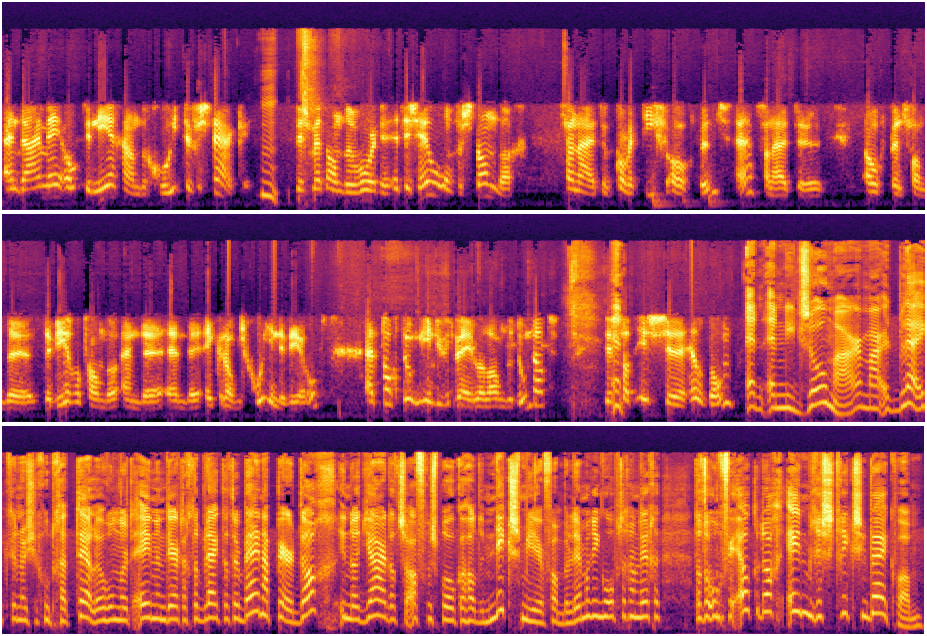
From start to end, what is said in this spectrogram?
en daarmee ook de neergaande groei te versterken. Hm. Dus met andere woorden, het is heel onverstandig vanuit een collectief oogpunt, hè, vanuit het oogpunt van de, de wereldhandel en de, en de economische groei in de wereld. En toch doen individuele landen doen dat. Dus dat is uh, heel dom. En, en niet zomaar, maar het blijkt, en als je goed gaat tellen, 131, dat blijkt dat er bijna per dag in dat jaar dat ze afgesproken hadden niks meer van belemmeringen op te gaan leggen, dat er ongeveer elke dag één restrictie bij kwam.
